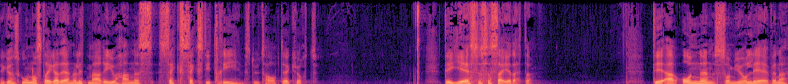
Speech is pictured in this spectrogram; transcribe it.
Jeg ønsker å understreke det enda litt mer i Johannes 6,63, hvis du tar opp det, Kurt. Det er Jesus som sier dette. Det er Ånden som gjør levende.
